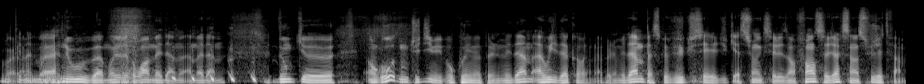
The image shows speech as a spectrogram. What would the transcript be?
voilà. Bah, nous, bah, moi, j'ai droit à madame, à madame. donc, euh, en gros, donc tu dis, mais pourquoi il m'appelle mesdames? Ah oui, d'accord, il m'appelle mesdames parce que vu que c'est l'éducation et que c'est les enfants, ça veut dire que c'est un sujet de femme.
